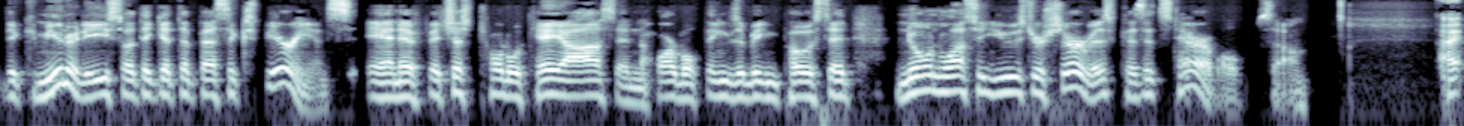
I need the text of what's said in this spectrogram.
the community so that they get the best experience. And if it's just total chaos and horrible things are being posted, no one wants to use your service because it's terrible. So, I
